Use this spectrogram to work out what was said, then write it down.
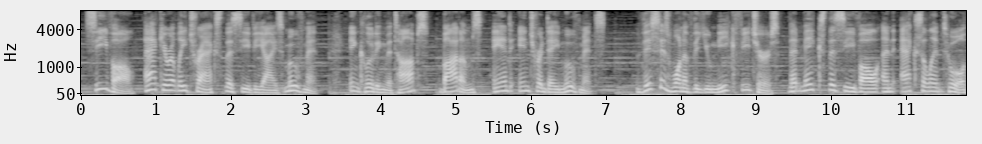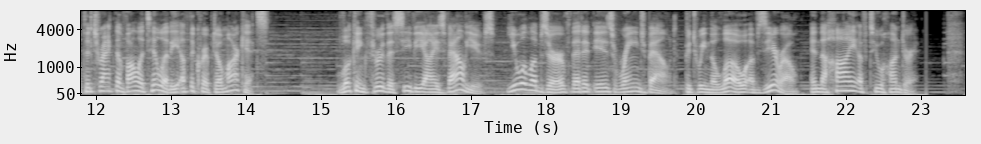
CVOL accurately tracks the CVI's movement, including the tops, bottoms, and intraday movements. This is one of the unique features that makes the CVOL an excellent tool to track the volatility of the crypto markets. Looking through the CVI's values, you will observe that it is range-bound between the low of 0 and the high of 200.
